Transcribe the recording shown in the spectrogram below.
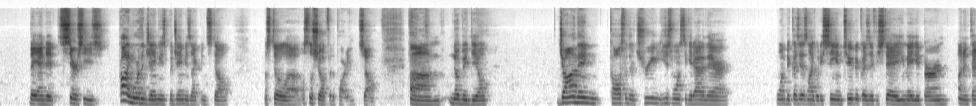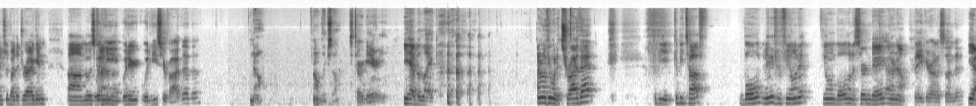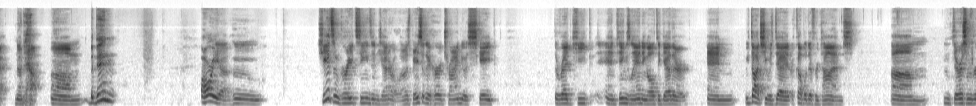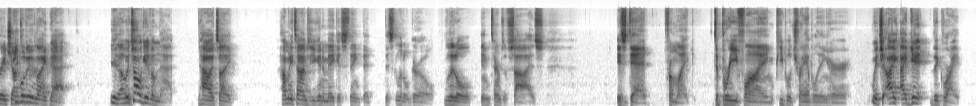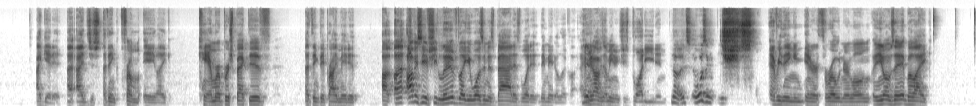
they ended Cersei's. Probably more than Jaime's, but Jaime's like, and still, I'll still, uh, I'll still show up for the party. So, um, no big deal. Jon then calls for the retreat. He just wants to get out of there. One because he doesn't like what he's seeing. Two because if you stay, you may get burned unintentionally by the dragon. Um, it was would kind he of a, would he would he survive that though? no. I don't think so. It's Targaryen. Yeah, but like I don't know if you would have tried that. Could be could be tough, bold. Maybe if you're feeling it, feeling bold on a certain day. I don't know. Baker on a Sunday. Yeah, no doubt. Um, but then Arya, who she had some great scenes in general. It was basically her trying to escape the Red Keep and King's Landing altogether, and we thought she was dead a couple different times. Um, there were some great shots. People didn't like that, Yeah, that was, which I'll give them that. How it's like, how many times are you going to make us think that this little girl, little in terms of size, is dead from like debris flying, people trampling her? Which I I get the gripe. I get it. I, I just I think from a like camera perspective, I think they probably made it. Uh, uh, obviously, if she lived, like it wasn't as bad as what it they made it look like. I mean, obviously, I mean she's bloodied and no, it's it wasn't. Everything in, in her throat and her lung. You know what I'm saying? But like,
